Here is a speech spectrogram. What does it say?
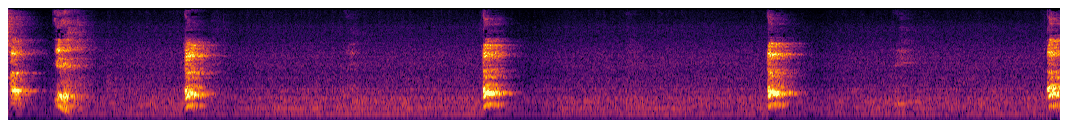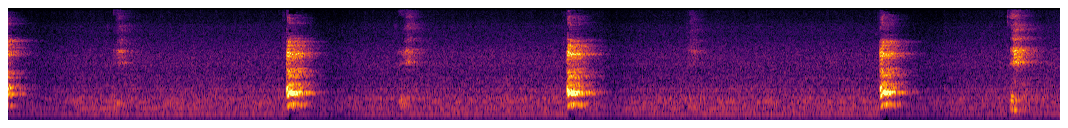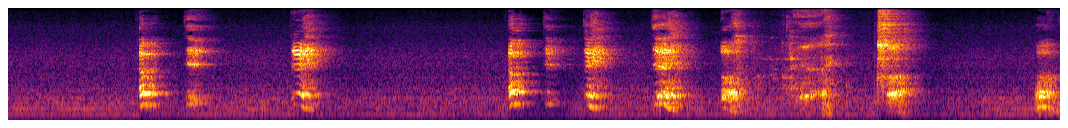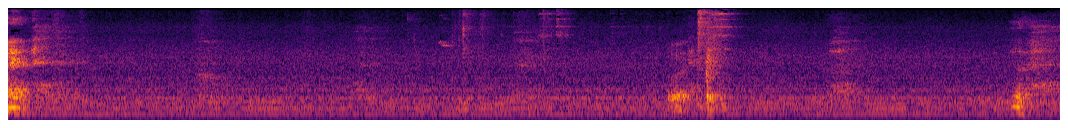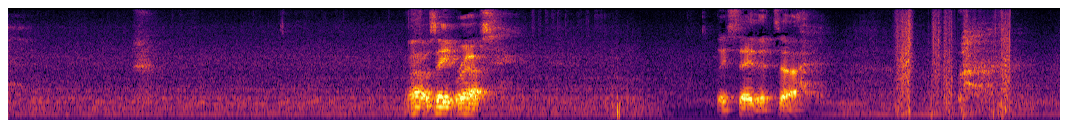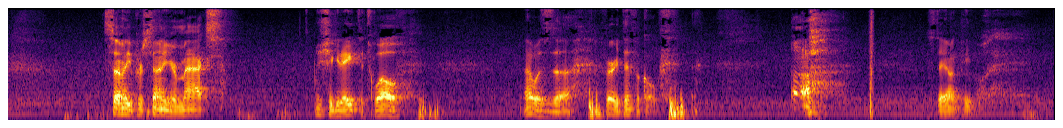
Oh man. Boy. That was eight reps. They say that uh, 70% of your max you should get 8 to 12. That was uh, very difficult. Stay young, people.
